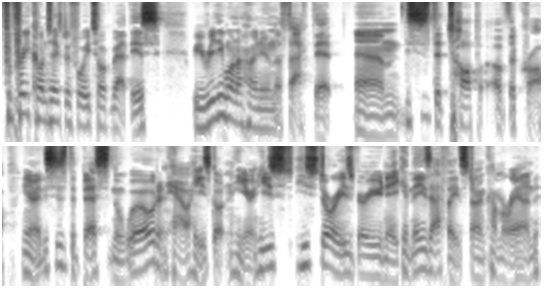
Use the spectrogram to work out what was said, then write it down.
for pre-context, before we talk about this, we really want to hone in on the fact that um, this is the top of the crop. You know, this is the best in the world, and how he's gotten here. And his his story is very unique. And these athletes don't come around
